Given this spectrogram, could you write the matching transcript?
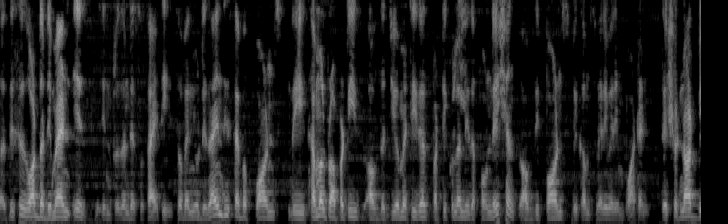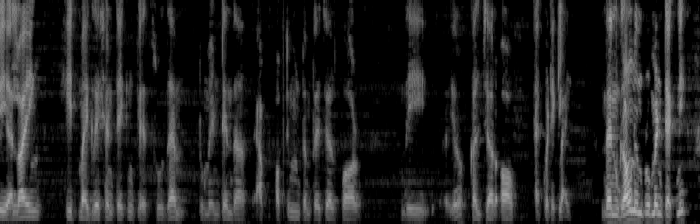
uh, this is what the demand is in present day society. So, when you design these type of ponds the thermal properties of the geomaterials particularly the foundations of the ponds becomes very very important. They should not be allowing heat migration taking place through them to maintain the optimum temperature for the you know culture of aquatic life. Then ground improvement techniques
